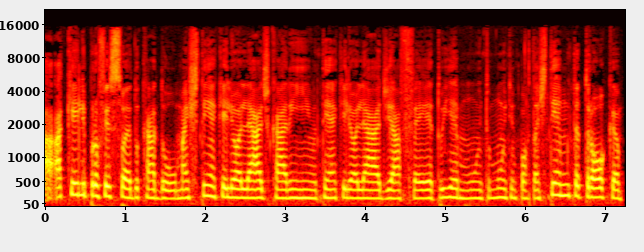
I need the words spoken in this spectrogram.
aquele professor educador, mas tem aquele olhar de carinho, tem aquele olhar de afeto, e é muito, muito importante. Tem muita troca.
